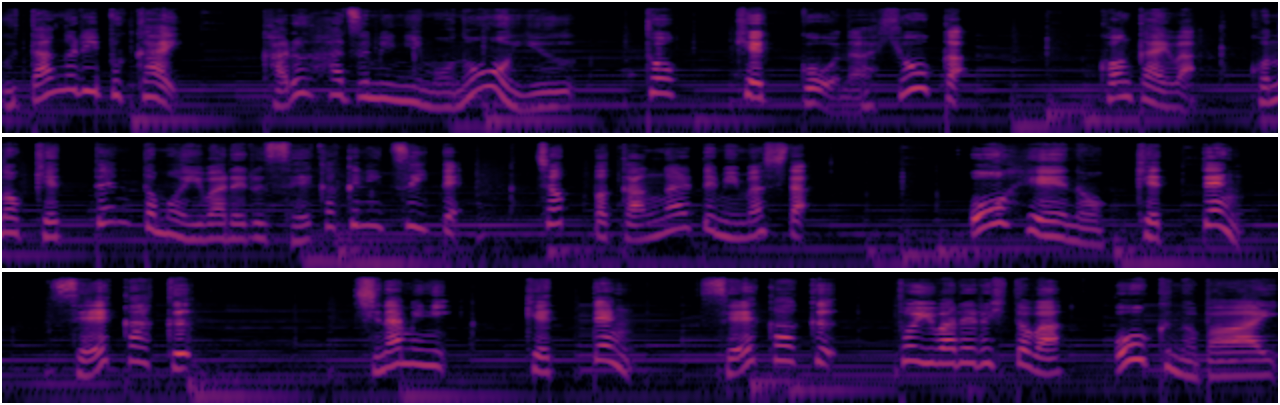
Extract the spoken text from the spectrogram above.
疑り深い軽はずみにものを言うと結構な評価。今回はこの欠点とも言われる性格についてちょっと考えてみました。王兵の欠点性格。ちなみに欠点性格と言われる人は多くの場合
